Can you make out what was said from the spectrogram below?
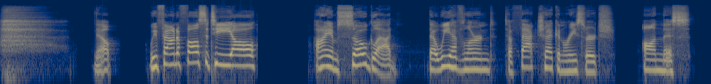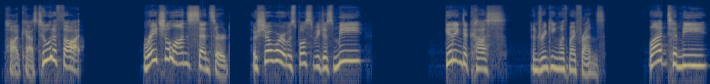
nope. We found a falsity, y'all. I am so glad that we have learned to fact check and research on this podcast. Who would have thought? Rachel Uncensored, a show where it was supposed to be just me getting to cuss and drinking with my friends, led to me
